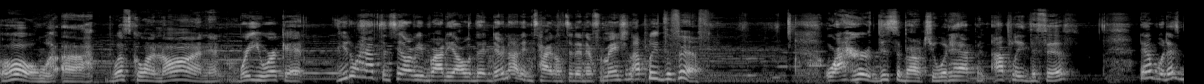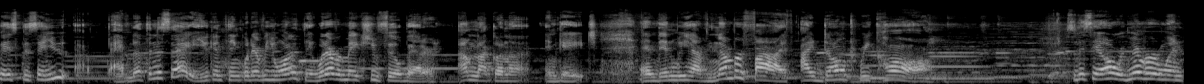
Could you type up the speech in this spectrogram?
oh, uh, what's going on? And where you work at? You don't have to tell everybody all of that. They're not entitled to that information. I plead the fifth. Or I heard this about you. What happened? I plead the fifth. That that's basically saying you I have nothing to say. You can think whatever you want to think, whatever makes you feel better. I'm not gonna engage. And then we have number five. I don't recall. So they say, "Oh, remember when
